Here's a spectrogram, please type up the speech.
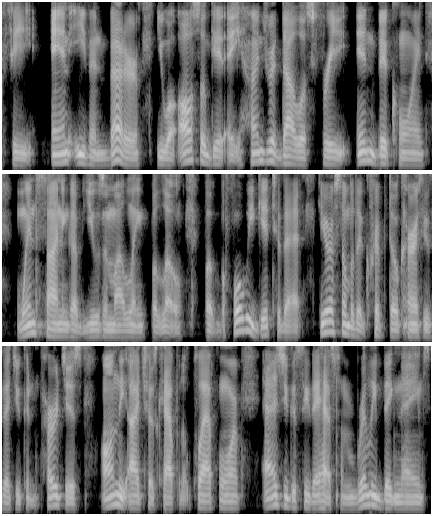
fee and even better, you will also get a $100 free in Bitcoin when signing up using my link below. But before we get to that, here are some of the cryptocurrencies that you can purchase on the iTrust Capital platform. As you can see, they have some really big names,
